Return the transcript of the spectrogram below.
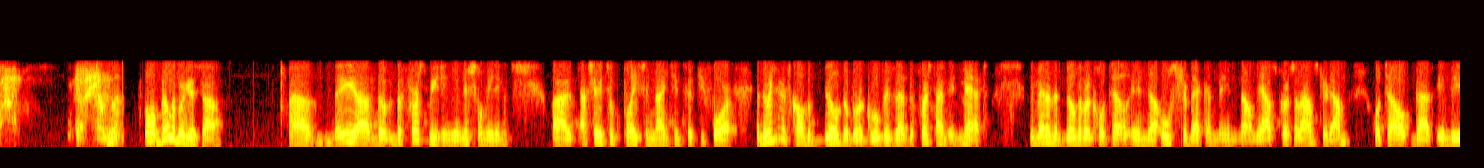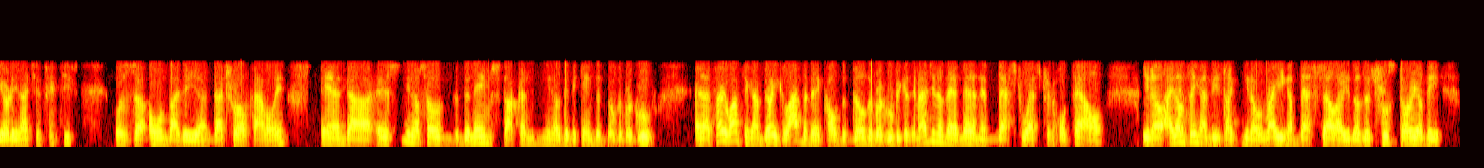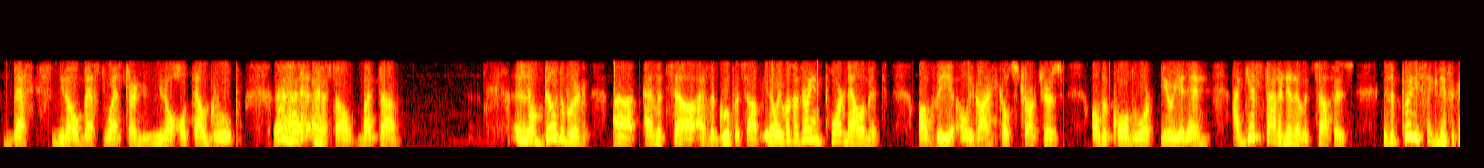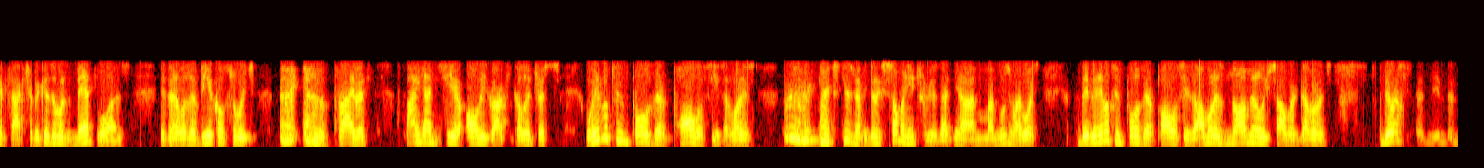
well, Bilderberg is uh, uh, they uh, the the first meeting, the initial meeting, uh, actually took place in 1954. And the reason it's called the Bilderberg Group is that the first time they met, they met at the Bilderberg Hotel in uh, Oosterbeek, in, in on the outskirts of Amsterdam, hotel that in the early 1950s was uh, owned by the uh, Dutch royal family. And uh, it's you know so the name stuck, and you know they became the Bilderberg Group. And I tell you one thing, I'm very glad that they called the Bilderberg Group because imagine if they had met in a Best Western hotel. You know, I don't think I'd be like, you know, writing a bestseller. You know, the true story of the best, you know, Best Western, you know, hotel group. so, but uh, you know, Bilderberg uh, as itself, as the group itself, you know, it was a very important element of the oligarchical structures of the Cold War period, and I guess that in and of itself is is a pretty significant factor because what it meant was is that it was a vehicle through which private financier oligarchical interests were able to impose their policies on what is excuse me, I've been doing so many interviews that, you know, I'm I'm losing my voice. They've been able to impose their policies on what is nominally sovereign governments. There was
